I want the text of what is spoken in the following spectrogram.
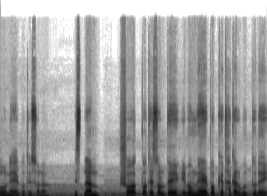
ও ন্যায়ের পথে চলা। ইসলাম সৎ পথে চলতে এবং ন্যায়ের পক্ষে থাকার গুরুত্ব দেয়।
